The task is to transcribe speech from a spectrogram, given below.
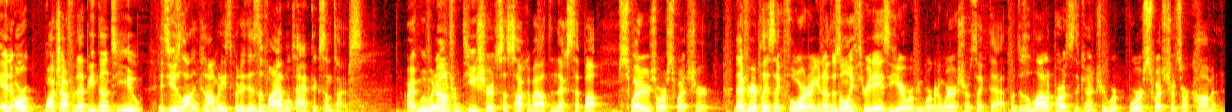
and or watch out for that being done to you. It's used a lot in comedies, but it is a viable tactic sometimes. All right, moving on from t-shirts, let's talk about the next step up, sweaters or a sweatshirt. Now, if you're in a place like Florida, you know, there's only three days a year where people are gonna wear shirts like that, but there's a lot of parts of the country where, where sweatshirts are common.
